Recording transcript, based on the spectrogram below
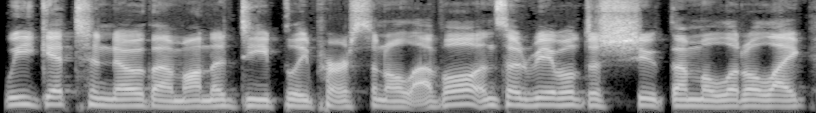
we get to know them on a deeply personal level. And so to be able to shoot them a little like,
